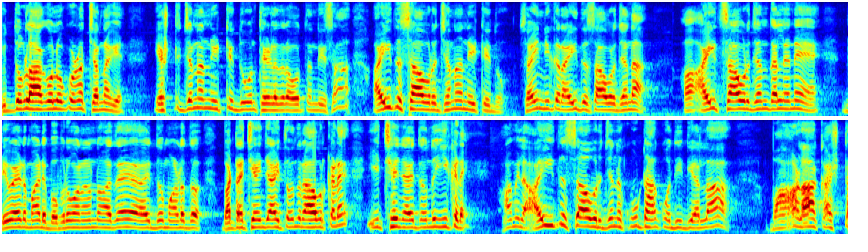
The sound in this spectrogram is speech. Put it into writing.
ಯುದ್ಧಗಳಾಗಲು ಕೂಡ ಚೆನ್ನಾಗಿ. ಎಷ್ಟು ಜನ ಇಟ್ಟಿದ್ದು ಅಂತ ಹೇಳಿದ್ರೆ ಅವತ್ತಿನ ದಿವಸ? ಐದು ಸಾವಿರ ಜನ ಇಟ್ಟಿದ್ದು ಸೈನಿಕರು ಐದು ಸಾವಿರ ಜನ. ಆ ಐದು ಸಾವಿರ ಜನದಲ್ಲೇ ಡಿವೈಡ್ ಮಾಡಿ ಬಬ್ರವನನ್ನು ಅದೇ ಇದು ಮಾಡೋದು. ಬಟ್ಟೆ ಚೇಂಜ್ ಆಯಿತು ಅಂದರೆ ಅವ್ರ ಕಡೆ, ಈ ಚೇಂಜ್ ಆಯಿತು ಅಂದರೆ ಈ ಕಡೆ. ಆಮೇಲೆ ಐದು ಸಾವಿರ ಜನ ಕೂಟ ಹಾಕೋದಿದೆಯಲ್ಲ? ಭಾಳ ಕಷ್ಟ.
